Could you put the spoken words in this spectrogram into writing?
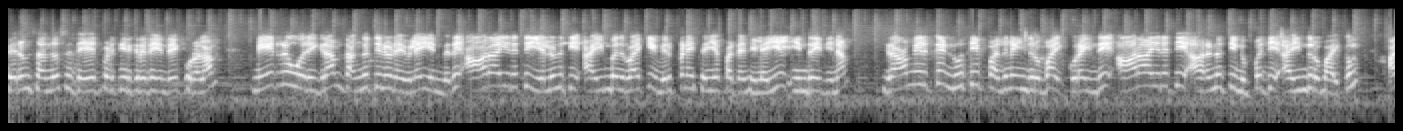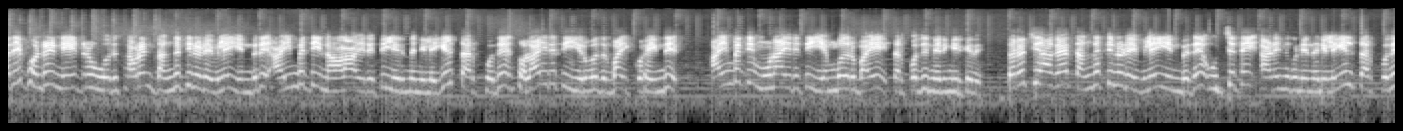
பெரும் சந்தோஷத்தை ஏற்படுத்தி இருக்கிறது என்றே கூறலாம். நேற்று ஒரு கிராம் தங்கத்தினுடைய விலை என்பது ஆறாயிரத்தி எழுநூத்தி ஐம்பது ரூபாய்க்கு விற்பனை செய்யப்பட்ட நிலையில் இன்றைய தினம் கிராமிற்கு நூத்தி பதினைந்து ரூபாய் குறைந்து ஆறாயிரத்தி அறுநூத்தி முப்பத்தி ஐந்து ரூபாய்க்கும் அதே போன்று நேற்று ஒரு சவரன் தங்கத்தினுடைய விலை என்பது ஐம்பத்தி நாலாயிரத்தில் இருந்த நிலையில் தற்போது தொள்ளாயிரத்தி இருபது ரூபாய் குறைந்து ஐம்பத்தி மூணாயிரத்தி எண்பது ரூபாயை தற்போது நெருங்கியிருக்கிறது. தொடர்ச்சியாக தங்கத்தினுடைய விலை என்பது உச்சத்தை அடைந்து கொண்டிருந்த நிலையில் தற்போது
